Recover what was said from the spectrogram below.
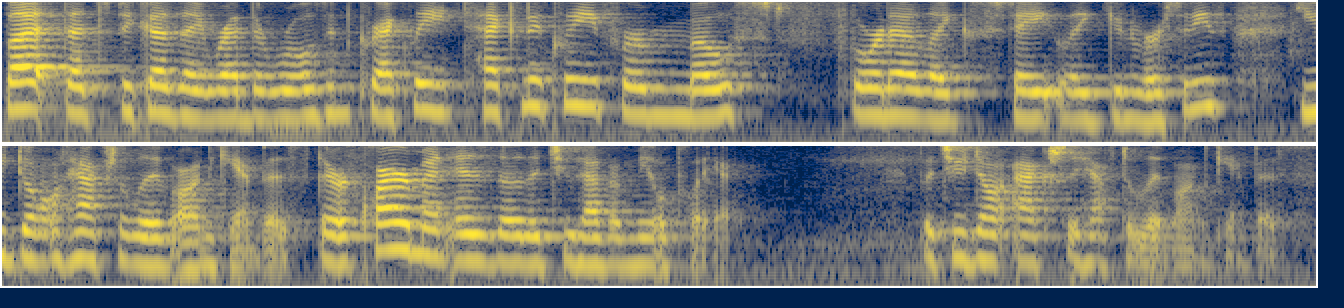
but that's because I read the rules incorrectly. Technically, for most Florida like state like universities, you don't have to live on campus. The requirement is though that you have a meal plan, but you don't actually have to live on campus.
